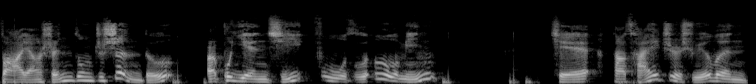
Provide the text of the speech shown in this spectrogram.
发扬神宗之圣德，而不掩其父子恶名？且他才智学问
